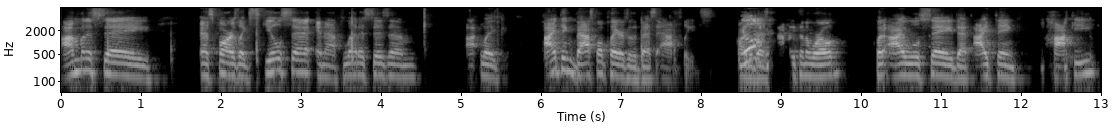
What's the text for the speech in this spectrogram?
I'm gonna say, as far as like skill set and athleticism, I, like I think basketball players are the best athletes, are Yeah. the best athletes in the world. But I will say that I think hockey,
